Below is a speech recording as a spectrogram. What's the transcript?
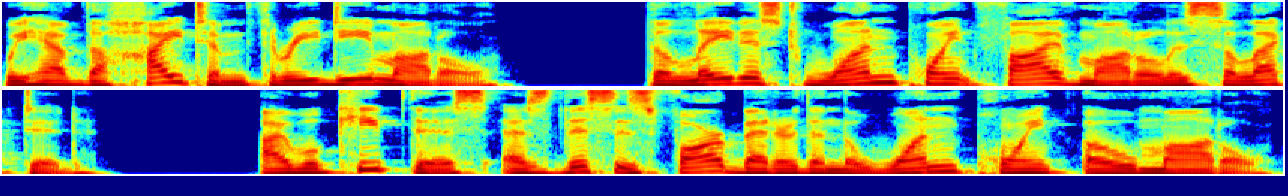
we have the Hitem 3D model. The latest 1.5 model is selected. I will keep this as this is far better than the 1.0 model.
